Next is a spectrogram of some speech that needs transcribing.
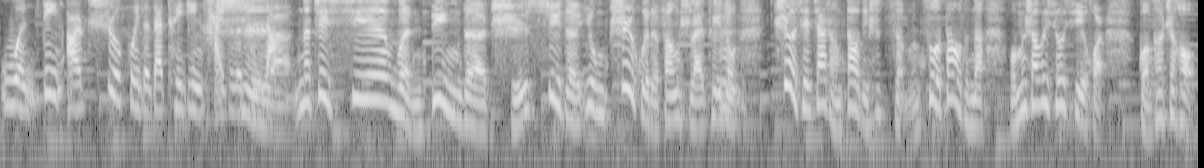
稳定而智慧的在推进孩子的成长。是啊，那这些稳定的、持续的，用智慧的方式来推动，嗯这些家长到底是怎么做到的呢？我们稍微休息一会儿，广告之后，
